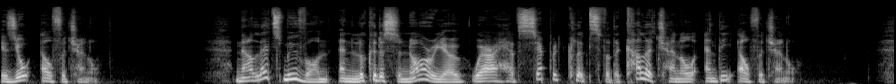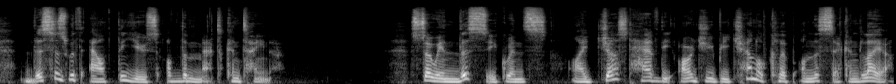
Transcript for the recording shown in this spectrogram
is your alpha channel. Now let's move on and look at a scenario where I have separate clips for the color channel and the alpha channel. This is without the use of the matte container. So in this sequence, I just have the RGB channel clip on the second layer.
